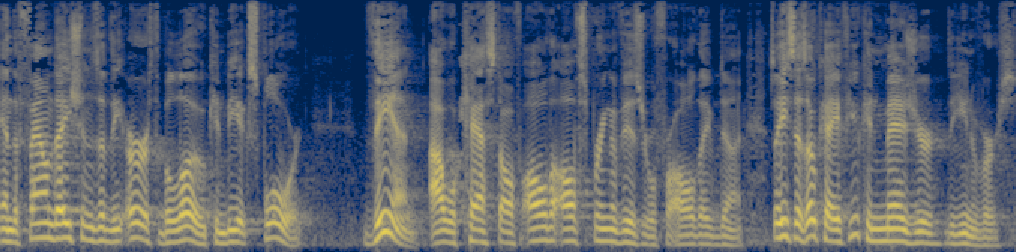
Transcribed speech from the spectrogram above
and the foundations of the earth below can be explored, then I will cast off all the offspring of Israel for all they've done. So he says, okay, if you can measure the universe,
